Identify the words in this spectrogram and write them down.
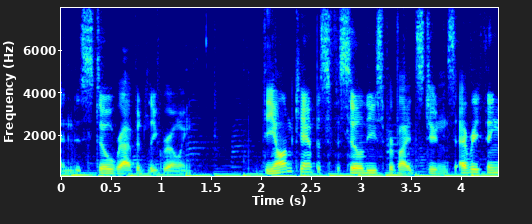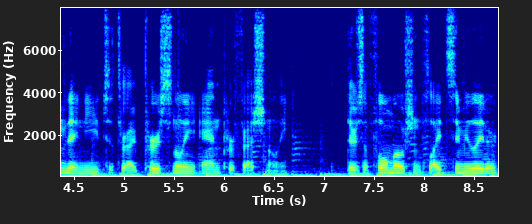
and it is still rapidly growing. The on campus facilities provide students everything they need to thrive personally and professionally. There's a full motion flight simulator,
